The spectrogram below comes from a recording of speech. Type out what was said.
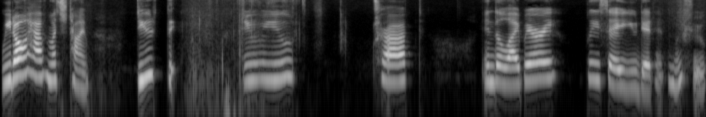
We don't have much time. Do you th- do you trapped in the library? Please say you didn't, Mushu.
